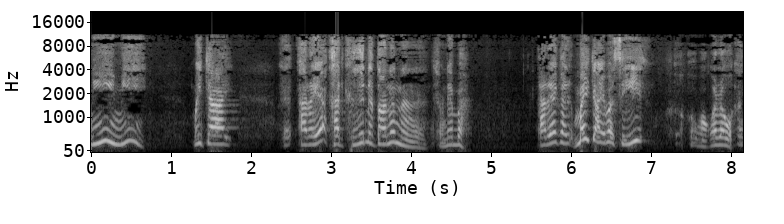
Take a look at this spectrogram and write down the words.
หนีมี ไม่จ่ายอะไรอะขัดขืนนะตอนนั้นนะจำได้ปะ อะไรกันไม่จ่ายภาษีเขาบอกว่าระวัง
